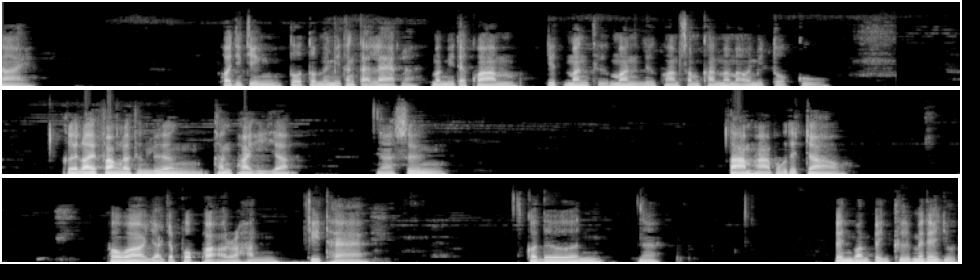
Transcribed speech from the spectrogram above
ง่าย ๆ เพราะจริงๆ ตัวตนไม่มีตั้งแต่แรกแล้ว มันมีแต่ความยึดมั่นถือมั่น หรือความสำคัญมั่นหมายว่ามีตัวกู เคยเล่ฟังแล้วถึงเรื่องท่านพาหิยะนะซึ่ง ตามหาพระพุทธเจ้า เพราะว่าอยากจะพบพระอรหันต์ที่แท้ ก็เดินนะเป็นวันเป็นคืนไม่ได้หยุด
